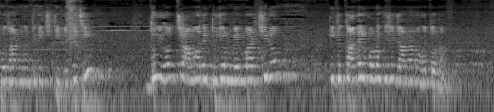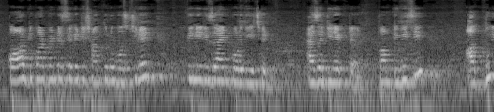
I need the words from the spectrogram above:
প্রধানমন্ত্রীকে চিঠি লিখেছি। দুই হচ্ছে আমাদের দুজন মেম্বার ছিল, কিন্তু তাদের কোনো কিছু জানানো হতো না। পাওয়ার ডিপার্টমেন্টের সেক্রেটারি শান্তনু বোস ছিলেন, তিনি রিজাইন করে দিয়েছেন as a director from DBC আর দুই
